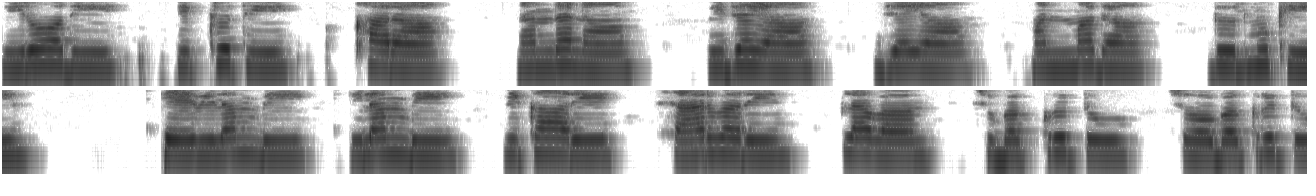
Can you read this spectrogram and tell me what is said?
विरोधी, विकृति, खरा, नंदना, विजय, जय, मन्मध, दुर्मुखी, हे विलंबी विलंबी, विकारी, सार्वरी, प्लव, शुभकृतु, शोभकृतु,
